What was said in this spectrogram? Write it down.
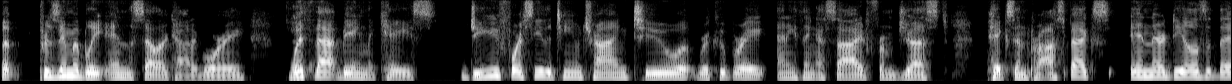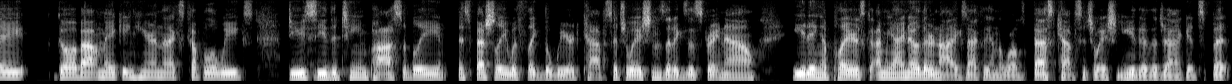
But presumably in the seller category, yeah. with that being the case, do you foresee the team trying to recuperate anything aside from just picks and prospects in their deals that they go about making here in the next couple of weeks? Do you see the mm-hmm. team possibly, especially with like the weird cap situations that exist right now, eating a player's? I mean, I know they're not exactly in the world's best cap situation either, the Jackets, but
